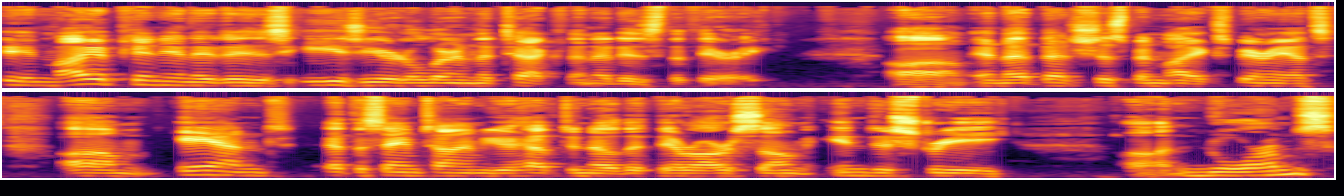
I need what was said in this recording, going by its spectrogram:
in my opinion it is easier to learn the tech than it is the theory um, and that that's just been my experience. Um, and at the same time, you have to know that there are some industry uh, norms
